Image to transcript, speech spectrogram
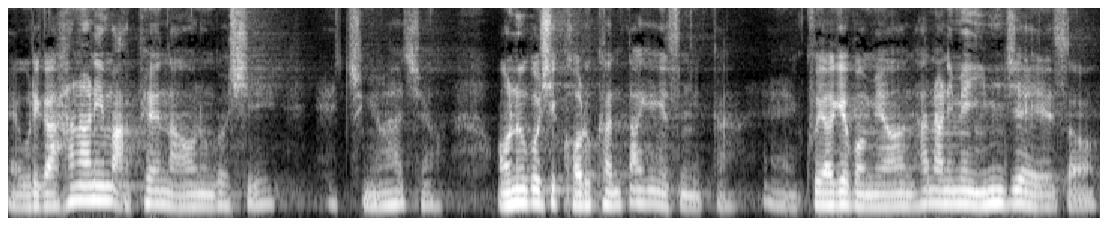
우리가 하나님 앞에 나오는 것이 중요하죠. 어느 곳이 거룩한 땅이겠습니까? 구약에 보면 하나님의 임재에서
